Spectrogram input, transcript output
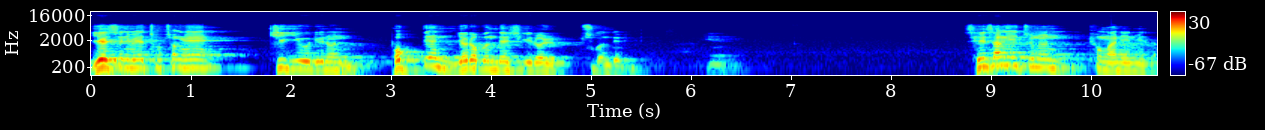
예수님의 초청에 귀 기울이는 복된 여러분 되시기를 축원드립니다. 세상이 주는 평안입니다.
